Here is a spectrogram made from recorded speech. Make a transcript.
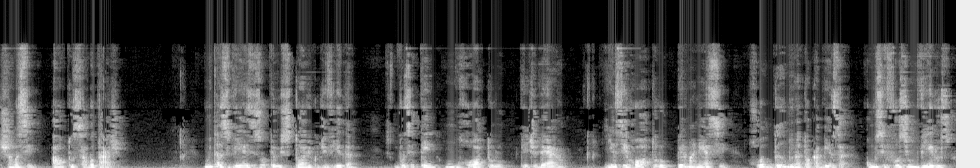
chama-se autossabotagem. Muitas vezes no teu histórico de vida, você tem um rótulo que te deram e esse rótulo permanece rodando na tua cabeça como se fosse um vírus.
